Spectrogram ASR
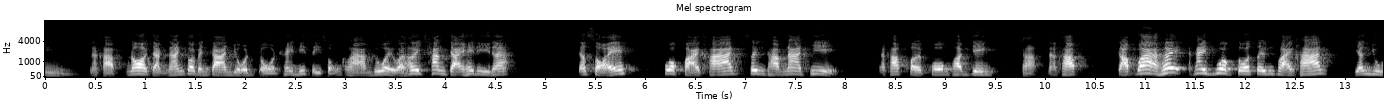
อืม นะครับ นอกจากนั้นก็เป็นการโยนโจทย์ให้นิติสงครามด้วยว่าครับ เฮ้ยช่างใจให้ดีนะ จะสอยพวกฝ่ายค้านซึ่งทำหน้าที่นะครับ เปิดโปงความจริงครับ นะครับกลับว่าเฮ้ยให้พวกตัวตึงฝ่ายค้านยังอยู่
